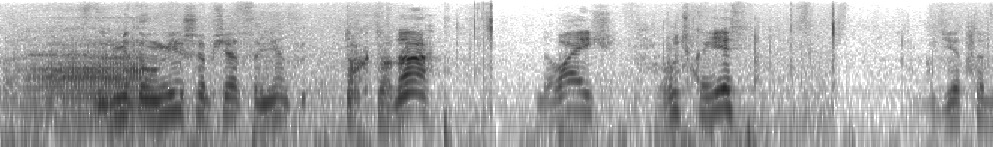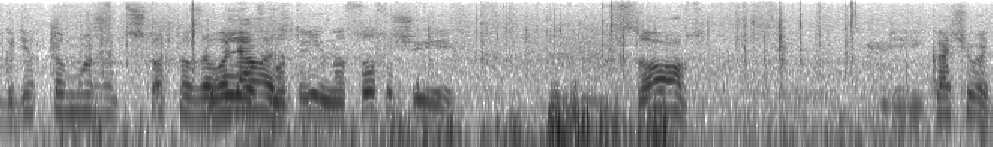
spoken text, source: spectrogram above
С людьми-то умеешь общаться, нет? Так, туда. Давай еще. Ручка есть? Где-то, где-то, может, что-то О, завалялось. смотри, насос еще есть. Соус. Перекачивать.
